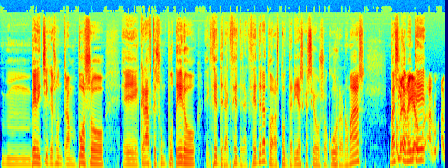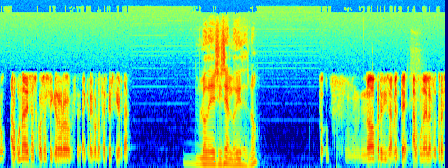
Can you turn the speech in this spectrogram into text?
mmm, Belichick es un tramposo, eh, Kraft es un putero, etcétera, etcétera, etcétera, todas las tonterías que se os ocurran o más. Básicamente... alguna de esas cosas sí que hay que reconocer que es cierta. Lo de Giselle lo dices, ¿no? No precisamente, alguna de las otras.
